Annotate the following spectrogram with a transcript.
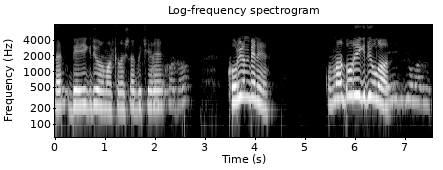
Ben B'ye gidiyorum arkadaşlar bir kere. Koruyun beni. Onlar da oraya gidiyorlar. B'ye gidiyorlarmış.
